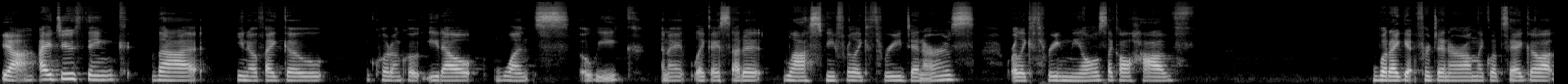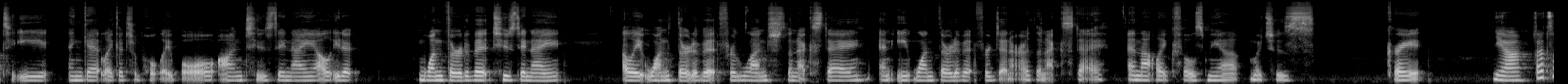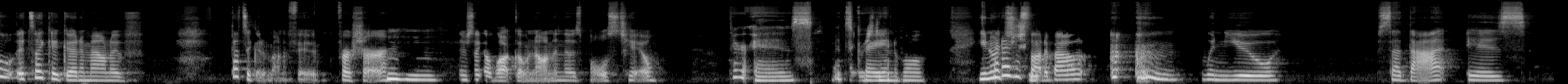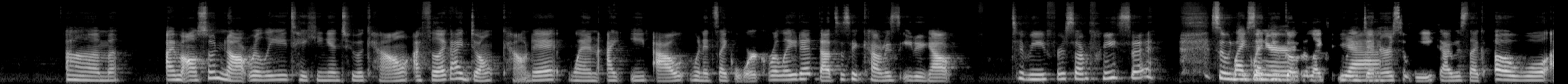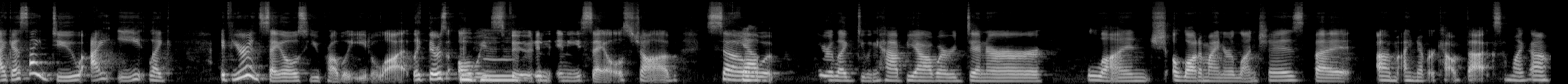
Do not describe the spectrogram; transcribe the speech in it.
yeah, I do think that, you know, if I go quote unquote eat out once a week and I like I said it lasts me for like 3 dinners or like 3 meals, like I'll have what I get for dinner on like let's say I go out to eat and get like a Chipotle bowl on Tuesday night. I'll eat it one third of it Tuesday night. I'll eat one third of it for lunch the next day and eat one third of it for dinner the next day. And that like fills me up, which is great. Yeah, that's a, it's like a good amount of that's a good amount of food for sure. Mm-hmm. There's like a lot going on in those bowls too. There is. It's understandable. Great. You know what I just cheap. thought about when you said that is um I'm also not really taking into account. I feel like I don't count it when I eat out when it's like work related. That doesn't count as eating out to me for some reason. So when like you said you go to like three yeah. dinners a week, I was like, oh well, I guess I do. I eat like if you're in sales, you probably eat a lot. Like there's always mm-hmm. food in any sales job. So yep. you're like doing happy hour, dinner, lunch. A lot of mine are lunches, but um, I never count that because I'm like, oh,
